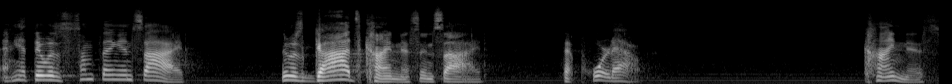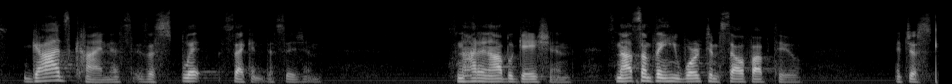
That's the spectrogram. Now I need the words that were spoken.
And yet there was something inside. There was God's kindness inside that poured out. Kindness, God's kindness, is a split second decision. It's not an obligation, it's not something he worked himself up to. It just.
